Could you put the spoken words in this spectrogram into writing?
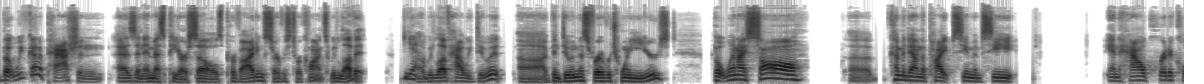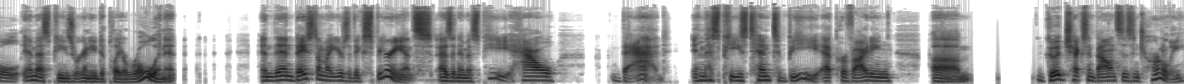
But we've got a passion as an MSP ourselves, providing service to our clients. We love it. Yeah, uh, we love how we do it. Uh, I've been doing this for over 20 years. But when I saw uh, coming down the pipe CMMC and how critical MSPs were going to need to play a role in it, and then based on my years of experience as an MSP, how bad MSPs tend to be at providing um, good checks and balances internally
